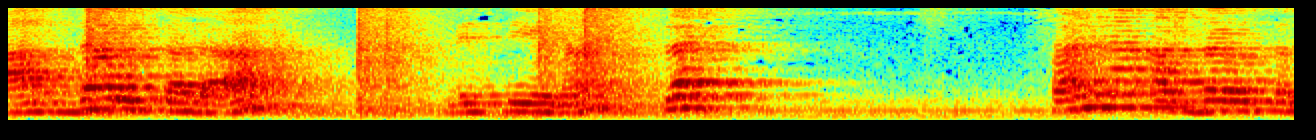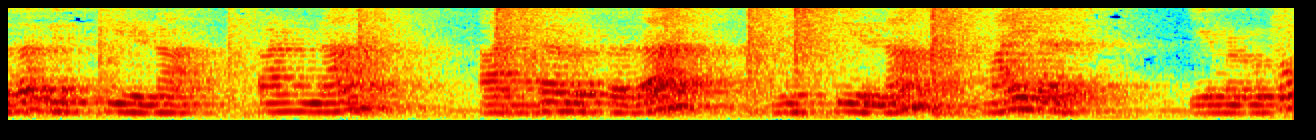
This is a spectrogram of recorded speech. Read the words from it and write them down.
ಅರ್ಧವೃತ್ತದ ವಿಸ್ತೀರ್ಣ ಪ್ಲಸ್ ಸಣ್ಣ ಅರ್ಧವೃತ್ತದ ವಿಸ್ತೀರ್ಣ. ಸಣ್ಣ ಅರ್ಧವೃತ್ತದ ವಿಸ್ತೀರ್ಣ ಮೈನಸ್ ಏನ್ ಮಾಡ್ಬೇಕು?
